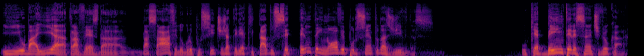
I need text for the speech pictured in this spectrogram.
E o Bahia, através da, da SAF, do Grupo City, já teria quitado 79% das dívidas. O que é bem interessante, viu, cara?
